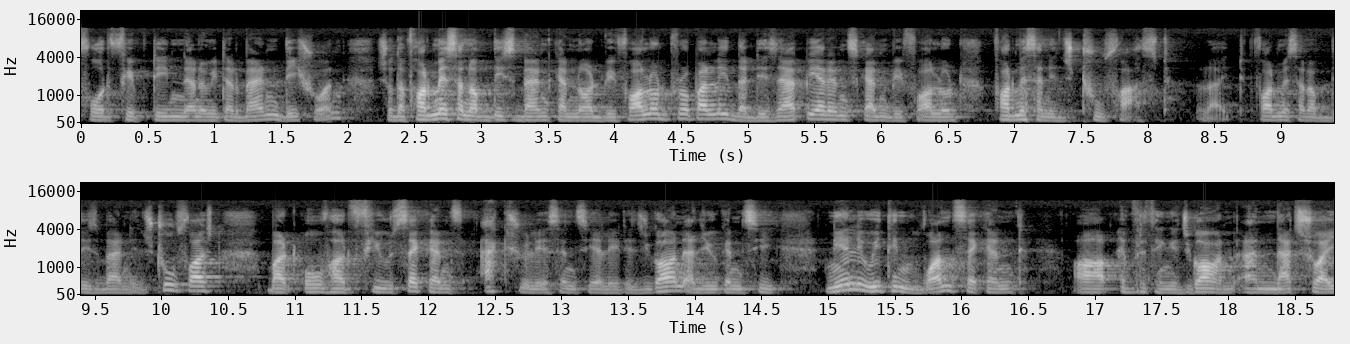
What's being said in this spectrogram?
415 nanometer band this one. So, the formation of this band cannot be followed properly the disappearance can be followed formation is too fast right formation of this band is too fast but over few seconds actually essentially it is gone as you can see nearly within 1 second uh, everything is gone and that is why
